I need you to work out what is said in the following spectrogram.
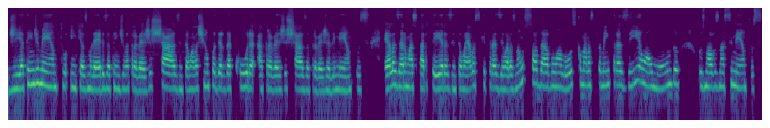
de atendimento, em que as mulheres atendiam através de chás, então elas tinham o poder da cura através de chás, através de alimentos. Elas eram as parteiras, então elas que traziam, elas não só davam a luz, como elas também traziam ao mundo os novos nascimentos.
